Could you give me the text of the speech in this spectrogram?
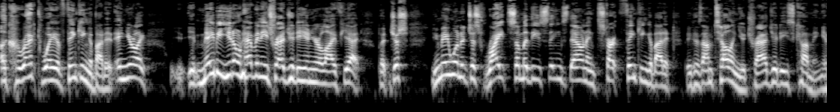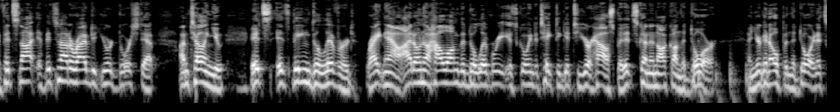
a correct way of thinking about it. And you're like, maybe you don't have any tragedy in your life yet, but just you may want to just write some of these things down and start thinking about it because I'm telling you, tragedy's coming. If it's not if it's not arrived at your doorstep, I'm telling you, it's it's being delivered right now. I don't know how long the delivery is going to take to get to your house, but it's going to knock on the door and you're going to open the door and it's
